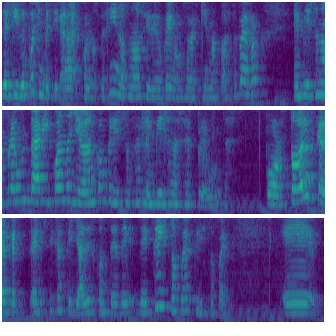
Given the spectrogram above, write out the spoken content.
deciden pues investigar con los vecinos, ¿no? Así de, ok, vamos a ver quién mató a este perro empiezan a preguntar y cuando llegan con Christopher le empiezan a hacer preguntas. Por todas las características que ya les conté de, Christopher, Christopher, eh,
